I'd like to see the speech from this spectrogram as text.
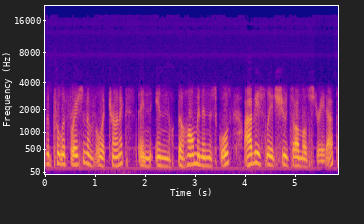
the proliferation of electronics in, in the home and in the schools, obviously it shoots almost straight up.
